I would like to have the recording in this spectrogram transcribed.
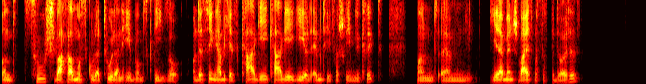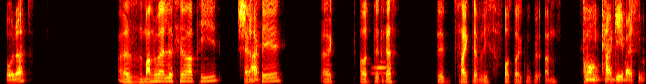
und zu schwacher Muskulatur dann eben ums Knie. So. Und deswegen habe ich jetzt KG, KGG und MT verschrieben gekriegt. Und ähm, jeder Mensch weiß, was das bedeutet. Oder? Also eine manuelle Therapie, Stark. MP, äh, und den Rest, den zeigt er mir nicht sofort bei Google an. Komm on, KG, weißt du.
